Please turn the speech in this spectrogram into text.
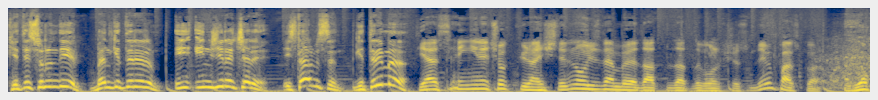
kete sorun değil. Ben getiririm. İ- incir reçeli. İster misin? Getireyim mi? Ya sen yine çok günah işledin o yüzden böyle tatlı tatlı konuşuyorsun değil mi Pasko? Yok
